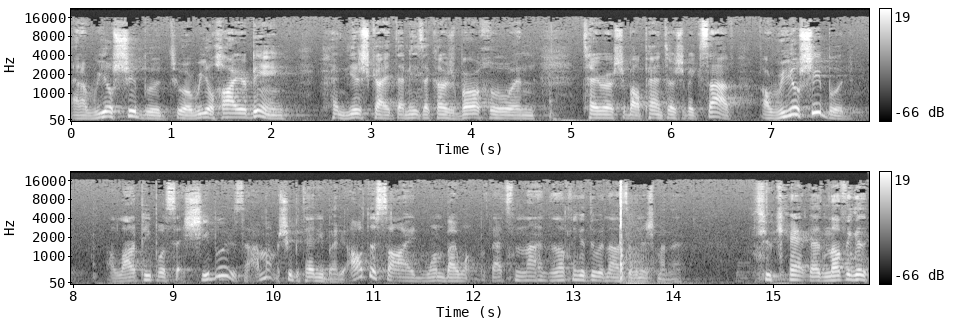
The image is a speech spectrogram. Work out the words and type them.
and a real shibud to a real higher being and Yiddishkeit, that means Akash Baruch Hu and Torah Shabbal Pen, Torah a real shibud a lot of people say shibud. Is, I'm not shibud to anybody. I'll decide one by one. But that's not nothing to do with Nasav and You can't. That's nothing.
